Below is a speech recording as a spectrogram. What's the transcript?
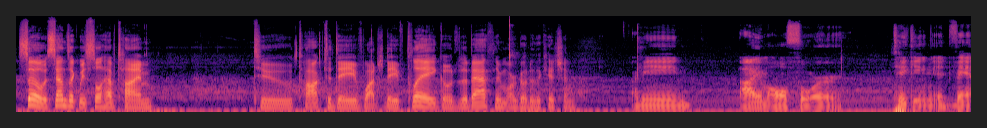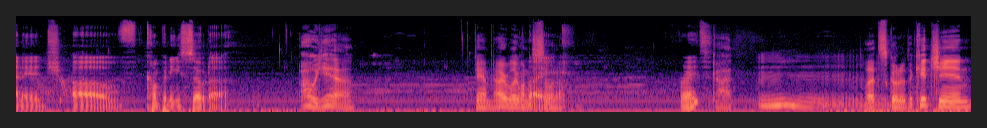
So it sounds like we still have time to talk to Dave, watch Dave play, go to the bathroom, or go to the kitchen. I mean, I am all for taking advantage of company soda. Oh yeah. Damn, now I really want a soda. right? God. Mm. Let's go to the kitchen.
